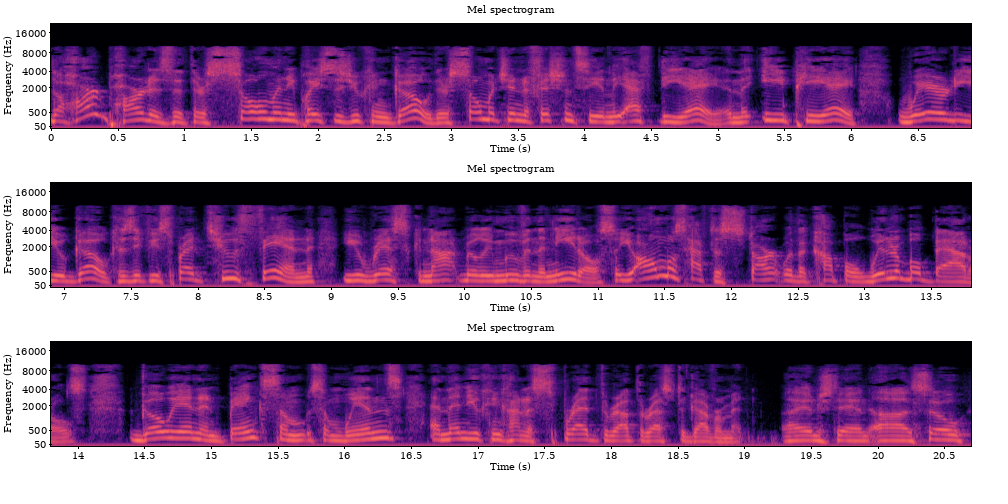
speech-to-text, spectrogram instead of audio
The hard part is that there's so many places you can go. There's so much inefficiency in the FDA and the EPA. Where do you go? Because if you spread too thin, you risk not really moving the needle. So you almost have to start with a couple winnable battles, go in and bank some, some wins, and then you can kind of spread throughout the rest of government. I understand. Uh, so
